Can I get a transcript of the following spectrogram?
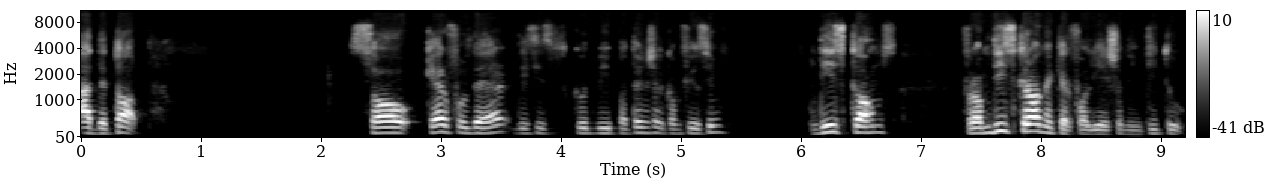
at the top. So careful there. This is could be potentially confusing. This comes from this Kronecker foliation in T2.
